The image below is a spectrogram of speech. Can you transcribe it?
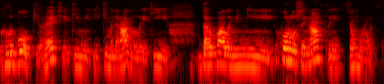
глибокі речі, які, які мене радували, які дарували мені хороший настрій в цьому році.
